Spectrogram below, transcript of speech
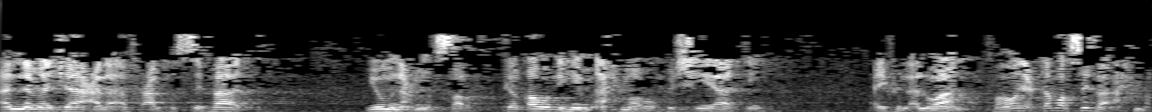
أن ما جاء على أفعل في الصفات يمنع من الصرف كقولهم أحمر في الشيات أي في الألوان فهو يعتبر صفة أحمر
